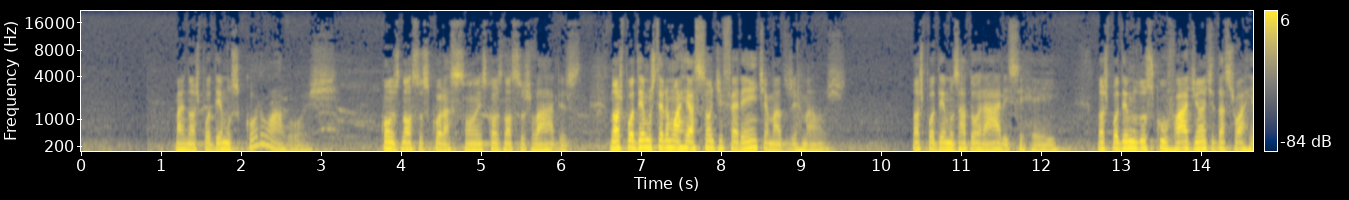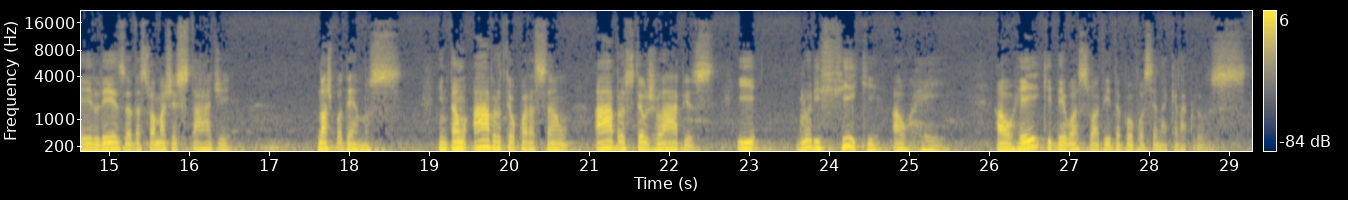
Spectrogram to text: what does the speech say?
Mas nós podemos coroá-lo hoje, com os nossos corações, com os nossos lábios. Nós podemos ter uma reação diferente, amados irmãos. Nós podemos adorar esse rei. Nós podemos nos curvar diante da sua realeza, da sua majestade. Nós podemos. Então, abra o teu coração, abra os teus lábios e glorifique ao Rei, ao Rei que deu a sua vida por você naquela cruz.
